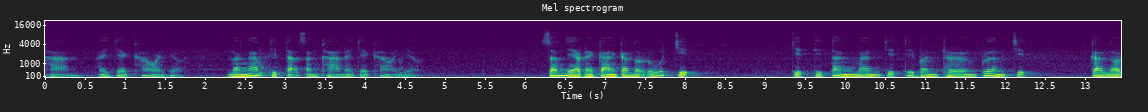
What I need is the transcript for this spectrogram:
ขารหายใจเข้าหายใจออกระงับจิตตะสังขารหายใจเข้าหายใจออกสำเนียกในการกำหนดรู้จิต จิตที่ตั้งมั่นจิตที่บันเทิงเปลื้องจิตกำหนด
